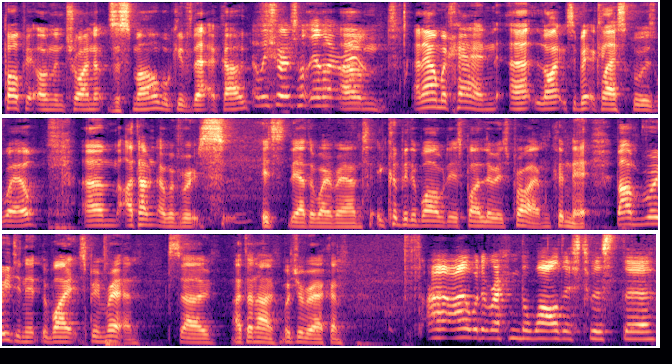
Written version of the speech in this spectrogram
Pop it on and try not to smile. We'll give that a go. are we sure it's not the other way around? Um, and Al McCann uh, likes a bit of classical as well. Um, I don't know whether it's it's the other way around. It could be the Wildest by Lewis Prime, couldn't it? But I'm reading it the way it's been written. So I don't know. What do you reckon? I, I would have reckoned the wildest was the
